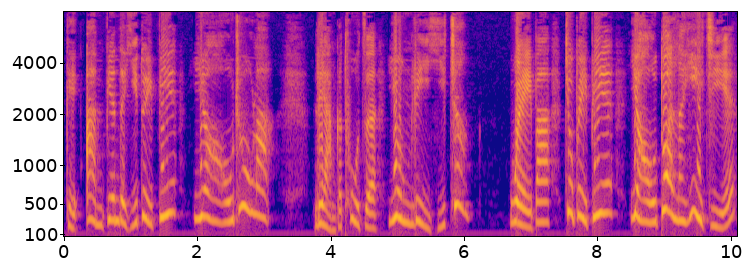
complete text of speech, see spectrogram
给岸边的一对鳖咬住了。两个兔子用力一挣，尾巴就被鳖咬断了一截。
